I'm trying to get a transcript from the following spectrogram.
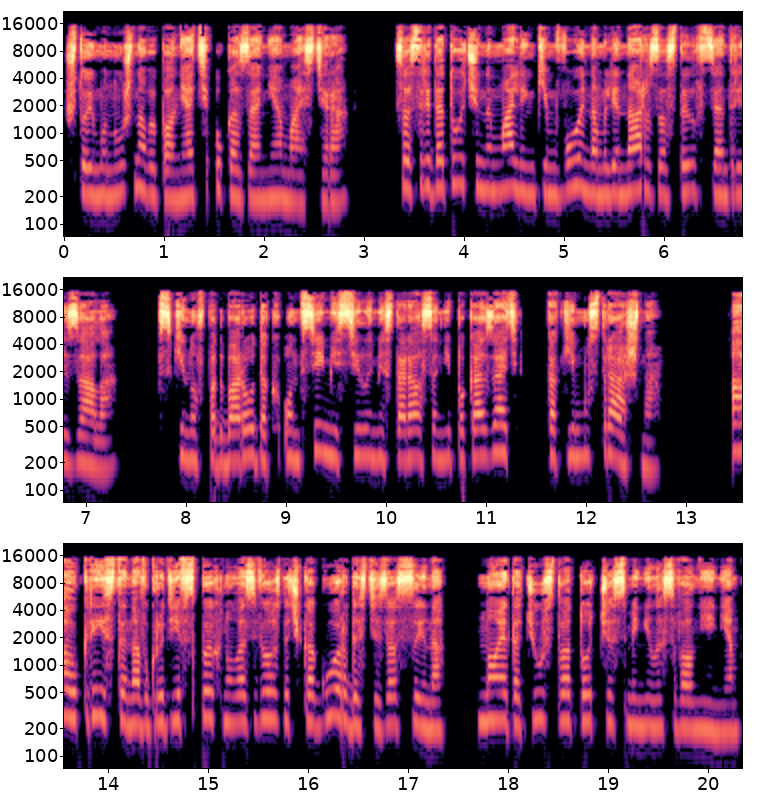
что ему нужно выполнять указания мастера. Сосредоточенным маленьким воином Ленар застыл в центре зала. Вскинув подбородок, он всеми силами старался не показать, как ему страшно. А у Кристена в груди вспыхнула звездочка гордости за сына, но это чувство тотчас сменилось волнением,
